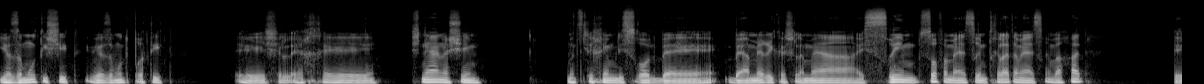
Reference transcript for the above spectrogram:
יזמות אישית ויזמות פרטית, אה, של איך אה, שני אנשים מצליחים לשרוד ב, באמריקה של המאה ה-20, סוף המאה ה-20, תחילת המאה ה-21. אה,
